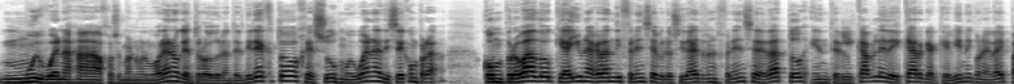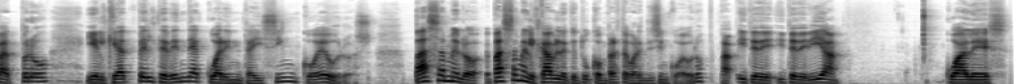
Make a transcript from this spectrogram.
muy buenas a José Manuel Moreno, que entró durante el directo. Jesús, muy buenas. Dice, compra comprobado que hay una gran diferencia de velocidad de transferencia de datos entre el cable de carga que viene con el iPad Pro y el que Apple te vende a 45 euros. Pásamelo, pásame el cable que tú compraste a 45 euros y te, y te diría cuál es,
